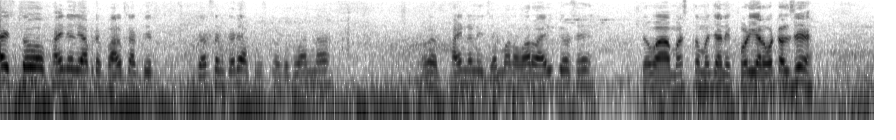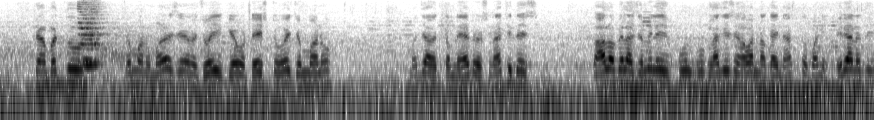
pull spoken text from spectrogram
ગાઈસ, તો ફાઇનલી આપણે ભાલકા તીર્થ દર્શન કર્યા, કૃષ્ણ ભગવાનના. હવે ફાઇનલી જમવાનો વારો આવી ગયો છે. તો આ મસ્ત મજાની ખોડિયાર હોટલ છે. ત્યાં બધું જમવાનું મળે છે. હવે જોઈએ કેવો ટેસ્ટ હોય જમવાનો. મજા આવે તમને એડ્રેસ નાખી દઈશ. તો હાલો પહેલાં જમી લઈએ. ફૂલ ભૂખ લાગી છે. સવારનો કાંઈ નાસ્તો પાણી કર્યા નથી.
